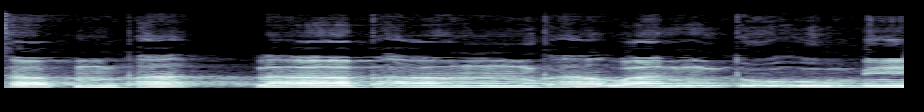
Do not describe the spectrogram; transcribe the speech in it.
สัพพะลาพังพระวันตุมี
